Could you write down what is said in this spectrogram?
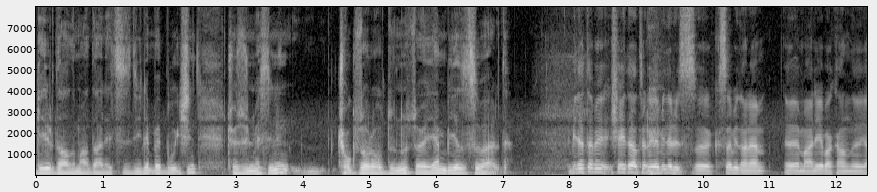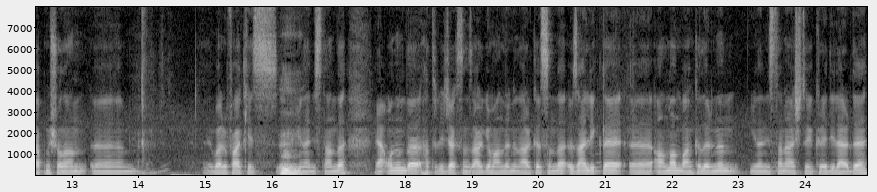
gelir dağılımı adaletsizliğiyle ve bu işin çözülmesinin çok zor olduğunu söyleyen bir yazısı vardı. Bir de tabii şey de hatırlayabiliriz. Ee, Kısa bir dönem e, Maliye Bakanlığı yapmış olan e, Varoufakis e, hı. Yunanistan'da. Yani onun da hatırlayacaksınız argümanlarının arkasında özellikle e, Alman bankalarının Yunanistan'a açtığı kredilerde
